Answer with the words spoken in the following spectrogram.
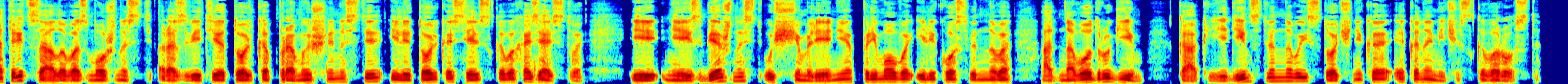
отрицала возможность развития только промышленности или только сельского хозяйства и неизбежность ущемления прямого или косвенного одного другим, как единственного источника экономического роста.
